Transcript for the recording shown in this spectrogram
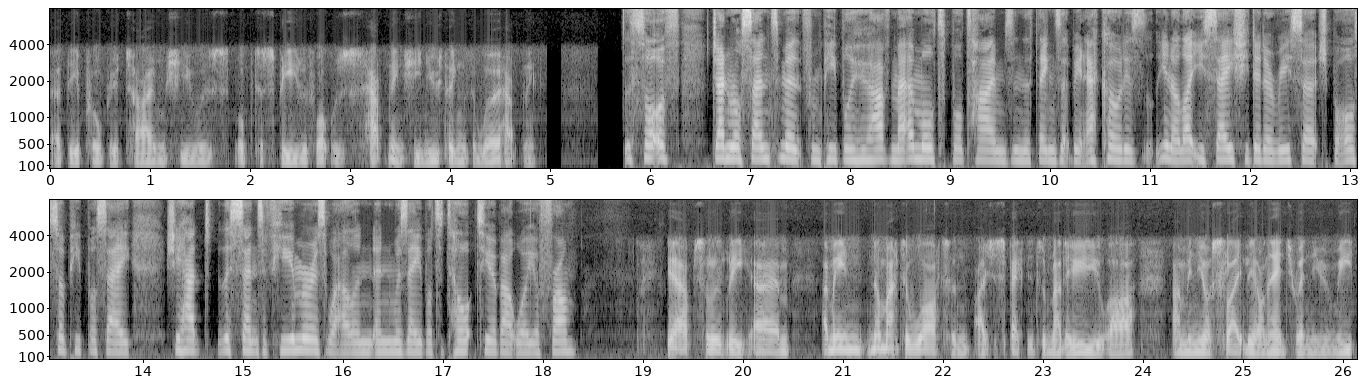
at the appropriate time, she was up to speed with what was happening. She knew things that were happening. The sort of general sentiment from people who have met her multiple times and the things that have been echoed is, you know, like you say, she did her research, but also people say she had this sense of humour as well and, and was able to talk to you about where you're from. Yeah, absolutely. Um, I mean, no matter what, and I suspect it doesn't matter who you are, I mean, you're slightly on edge when you meet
